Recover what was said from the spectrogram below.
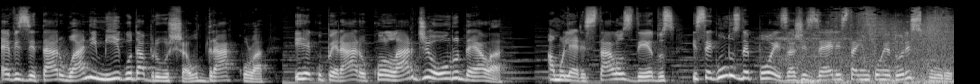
é visitar o inimigo da bruxa, o Drácula, e recuperar o colar de ouro dela. A mulher estala os dedos e segundos depois a Gisele está em um corredor escuro.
